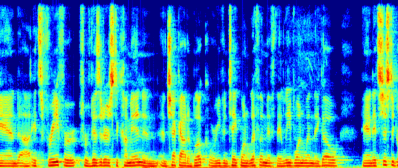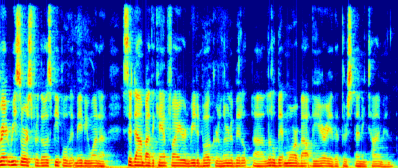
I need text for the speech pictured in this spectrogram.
and uh, it's free for, for visitors to come in and, and check out a book or even take one with them if they leave one when they go. And it's just a great resource for those people that maybe want to sit down by the campfire and read a book or learn a bit, a uh, little bit more about the area that they're spending time in.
